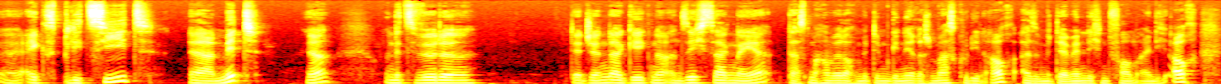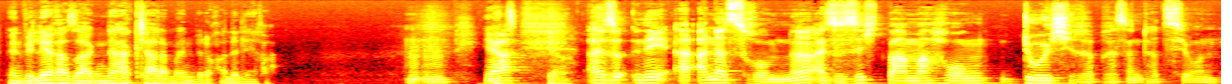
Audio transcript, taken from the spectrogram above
äh, explizit äh, mit. Ja? Und jetzt würde der Gender-Gegner an sich sagen, naja, das machen wir doch mit dem generischen Maskulin auch, also mit der männlichen Form eigentlich auch. Wenn wir Lehrer sagen, na klar, dann meinen wir doch alle Lehrer. Ja, Jetzt- ja. also nee, andersrum, ne? Also Sichtbarmachung durch Repräsentation.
